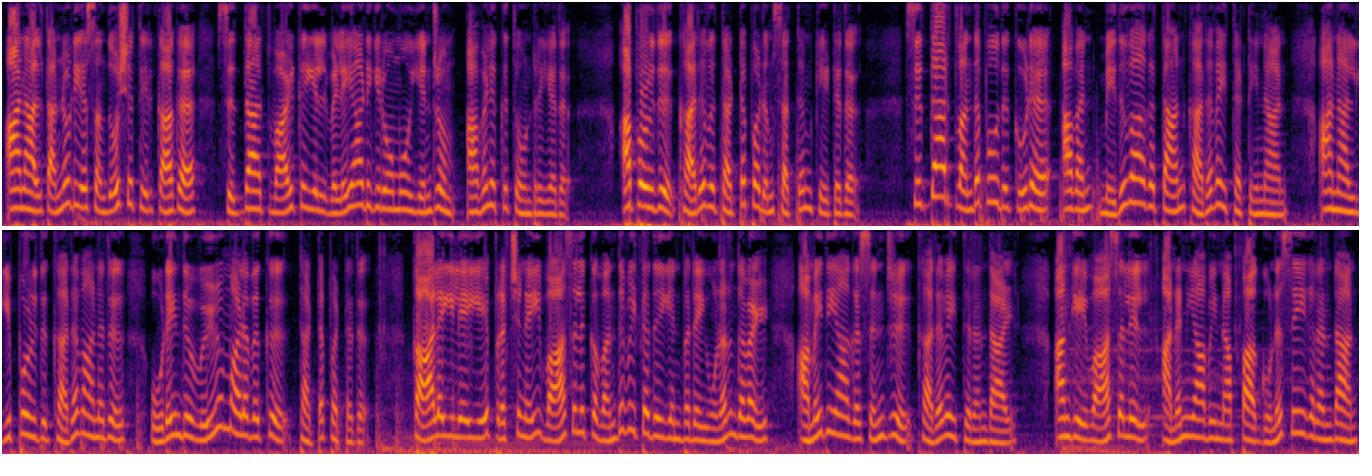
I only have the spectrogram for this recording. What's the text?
ஆனால் தன்னுடைய சந்தோஷத்திற்காக சித்தார்த் வாழ்க்கையில் விளையாடுகிறோமோ என்றும் அவளுக்கு தோன்றியது. அப்பொழுது கதவு தட்டப்படும் சத்தம் கேட்டது. சித்தார்த் வந்தபோது கூட அவன் மெதுவாகத்தான் கதவை தட்டினான். ஆனால் இப்பொழுது கதவானது உடைந்து விழும் அளவுக்கு தட்டப்பட்டது. காலையிலேயே பிரச்சனை வாசலுக்கு வந்துவிட்டது என்பதை உணர்ந்தவள் அமைதியாக சென்று கதவை திறந்தாள். அங்கே வாசலில் அனன்யாவின் அப்பா குணசேகரன் தான்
